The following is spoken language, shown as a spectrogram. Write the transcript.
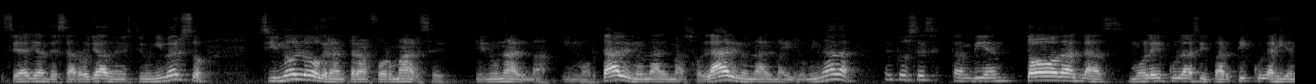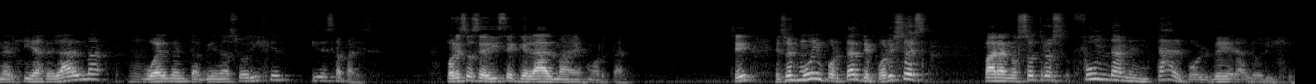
se hayan desarrollado en este universo, si no logran transformarse en un alma inmortal, en un alma solar, en un alma iluminada, entonces también todas las moléculas y partículas y energías del alma vuelven también a su origen y desaparecen. Por eso se dice que el alma es mortal. ¿Sí? Eso es muy importante, por eso es para nosotros fundamental volver al origen.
